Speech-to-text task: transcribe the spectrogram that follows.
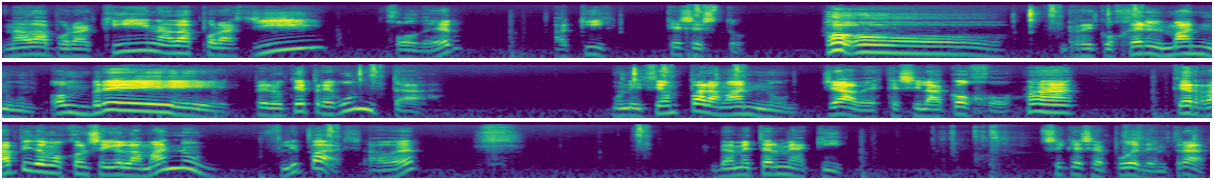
Nada por aquí, nada por allí. Joder. Aquí. ¿Qué es esto? ¡Oh! Recoger el Magnum. ¡Hombre! ¿Pero qué pregunta? Munición para Magnum. Ya ves que si la cojo. ¡Qué rápido hemos conseguido la Magnum! ¿Flipas? A ver. Voy a meterme aquí. Sí que se puede entrar.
